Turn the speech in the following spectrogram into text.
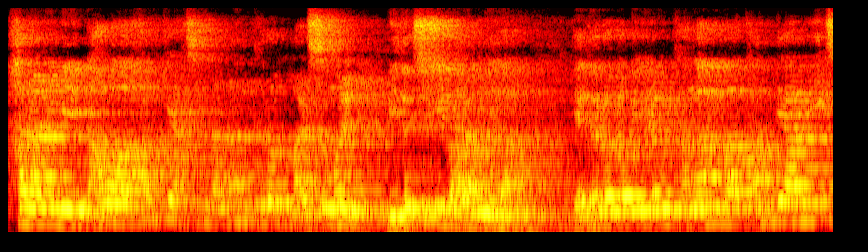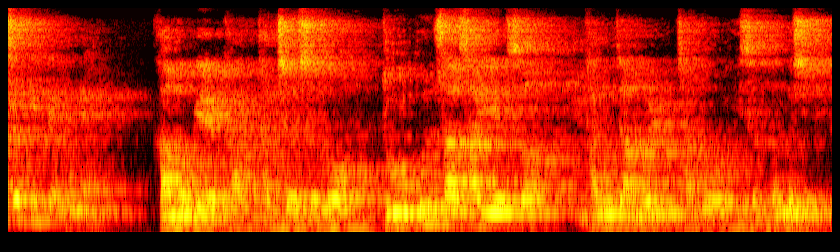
하나님이 나와 함께 하신다는 그런 말씀을 믿으시기 바랍니다. 베드로도 이런 강함과 담대함이 있었기 때문에 감옥에 가- 갇혀서도 두 군사 사이에서 단잠을 자고 있었던 것입니다.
